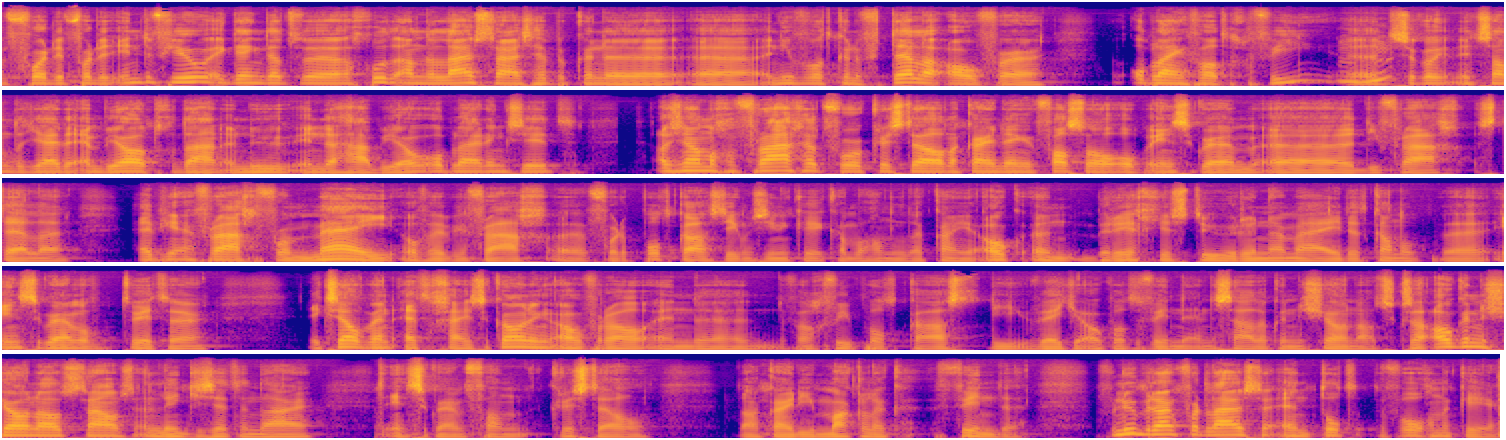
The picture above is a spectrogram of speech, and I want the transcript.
voor, dit, voor dit interview. Ik denk dat we goed aan de luisteraars hebben kunnen, in ieder geval wat kunnen vertellen over opleiding fotografie. Eh, Mhm. het is ook interessant dat jij de MBO hebt gedaan en nu in de HBO-opleiding zit. Als je nou nog een vraag hebt voor Christel, dan kan je denk ik vast wel op Instagram eh, die vraag stellen. Heb je een vraag voor mij of heb je een vraag eh, voor de podcast die ik misschien een keer kan behandelen, kan je ook een berichtje sturen naar mij. Dat kan op Instagram of op Twitter. Ik zelf ben Ed Gijs de Koning overal en de, de Fotografie podcast, die weet je ook wel te vinden en die staat ook in de show notes. Ik zal ook in de show notes trouwens een linkje zetten naar het Instagram van Christel. Dan kan je die makkelijk vinden. Voor nu bedankt voor het luisteren en tot de volgende keer.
